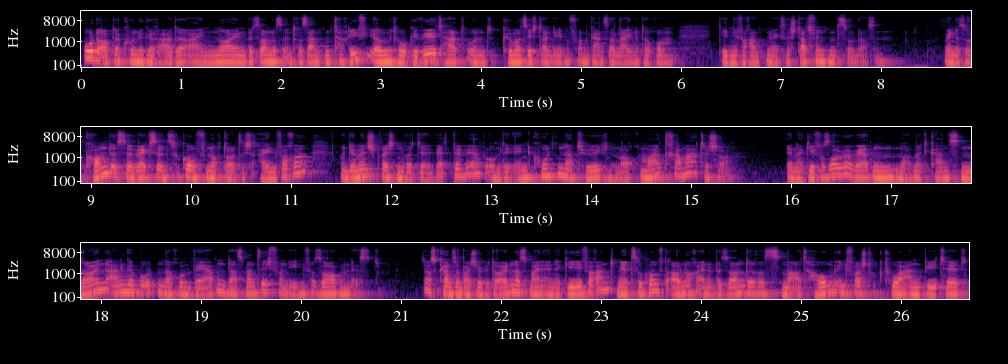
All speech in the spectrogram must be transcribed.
oder ob der Kunde gerade einen neuen, besonders interessanten Tarif irgendwo gewählt hat und kümmert sich dann eben von ganz alleine darum, den Lieferantenwechsel stattfinden zu lassen. Wenn es so kommt, ist der Wechsel in Zukunft noch deutlich einfacher und dementsprechend wird der Wettbewerb um den Endkunden natürlich noch mal dramatischer. Energieversorger werden noch mit ganz neuen Angeboten darum werben, dass man sich von ihnen versorgen lässt. Das kann zum Beispiel bedeuten, dass mein Energielieferant mir in Zukunft auch noch eine besondere Smart Home Infrastruktur anbietet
